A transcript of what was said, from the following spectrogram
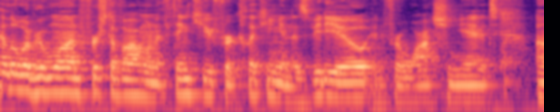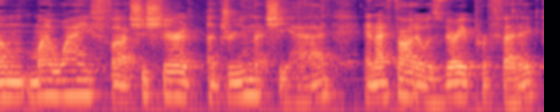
Hello everyone. First of all, I want to thank you for clicking in this video and for watching it. Um, my wife, uh, she shared a dream that she had and I thought it was very prophetic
